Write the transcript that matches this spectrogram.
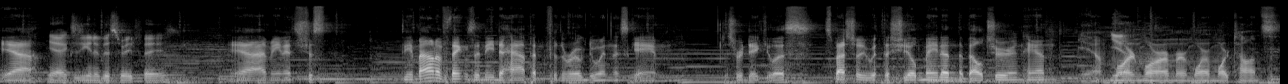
Yeah, Yeah, because you can eviscerate phase. yeah, I mean, it's just the amount of things that need to happen for the rogue to win this game. Just ridiculous. Especially with the shield maiden, and the belcher in hand. Yeah, more Yeah. and more armor, more and more taunts.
